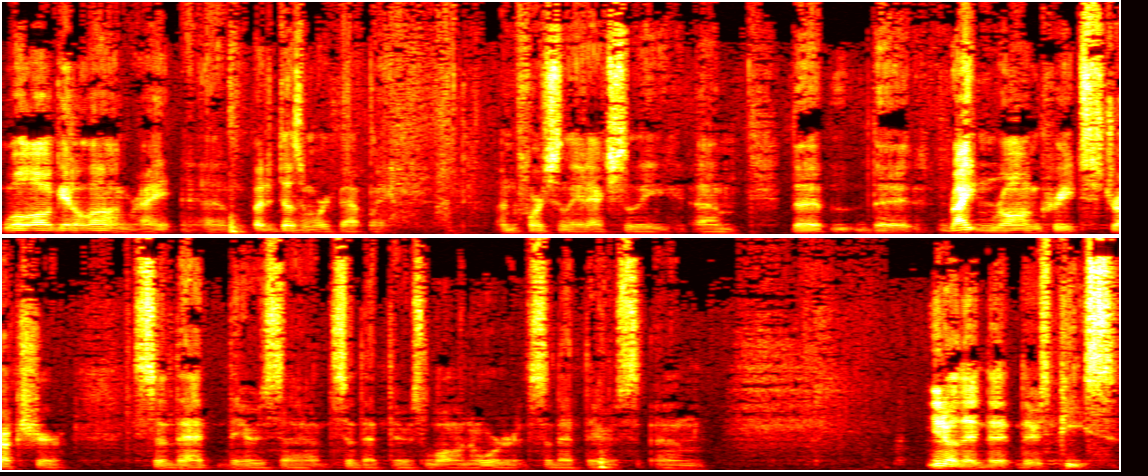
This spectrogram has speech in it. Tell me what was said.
we'll all get along, right? Um, but it doesn't work that way unfortunately, it actually um, the the right and wrong creates structure, so that there's uh, so that there's law and order, so that there's um, you know that, that there's peace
